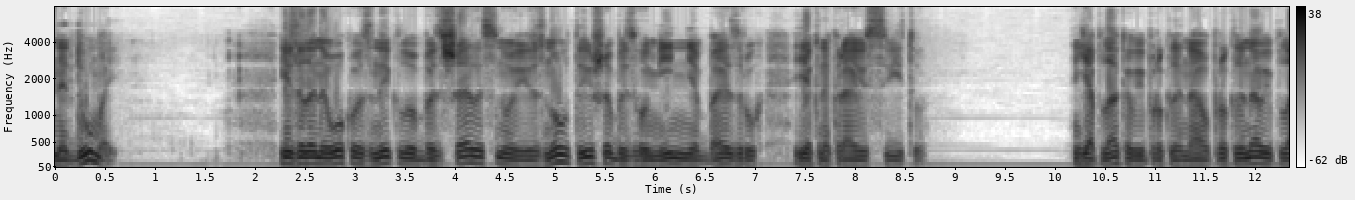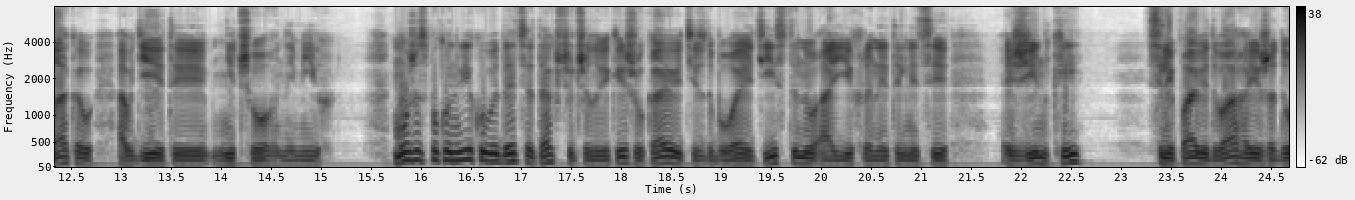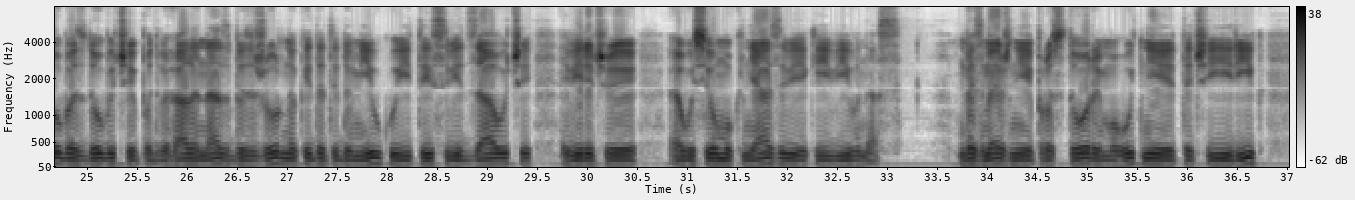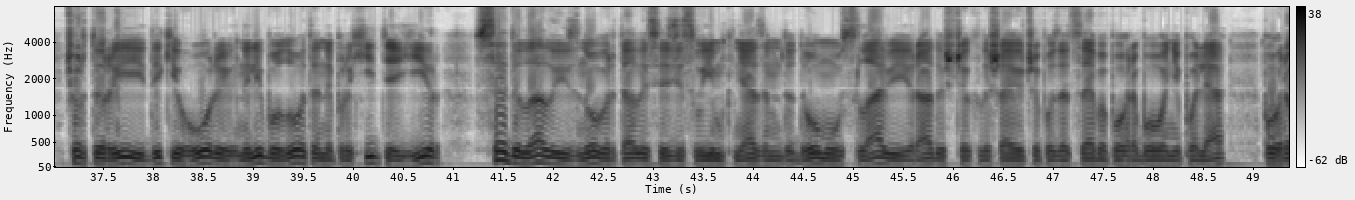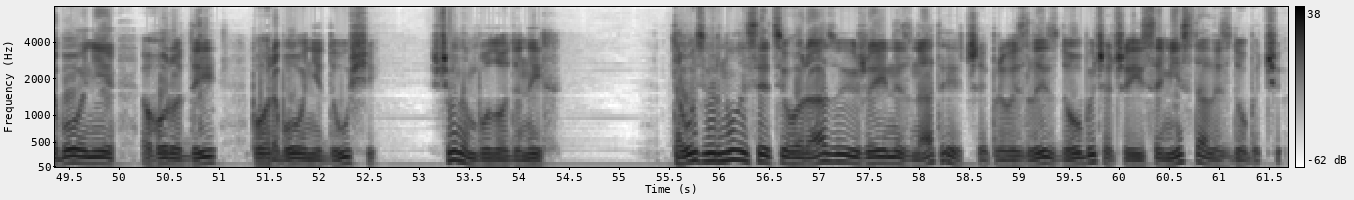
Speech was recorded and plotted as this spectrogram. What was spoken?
Не думай. І зелене око зникло безшелесно, і знов тиша, без гоміння, безрух, як на краю світу. Я плакав і проклинав, проклинав і плакав, а вдіяти нічого не міг. Може, споконвіку ведеться так, що чоловіки шукають і здобувають істину, а їх хранительниці жінки. Сліпа відвага і жадоба здобичі подвигали нас безжурно кидати домівку і йти світ за очі, вірячи в усьому князеві, який вів нас. Безмежні простори, могутні течії рік, чортори, дикі гори, гнилі болота, непрохіддя гір, все долали і знов верталися зі своїм князем додому, у славі і радощах, лишаючи позад себе пограбовані поля, пограбовані городи, пограбовані душі. Що нам було до них? Та ось вернулися цього разу і вже й не знати, чи привезли здобича, чи і самі стали здобиччю.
